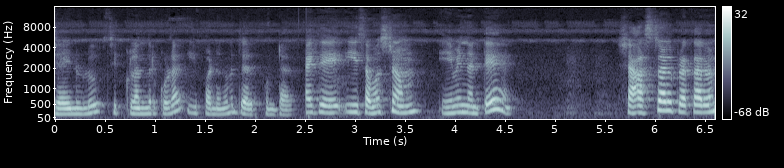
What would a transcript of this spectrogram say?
జైనులు సిక్కులందరూ కూడా ఈ పండుగను జరుపుకుంటారు. అయితే ఈ సంవత్సరం ఏమైందంటే శాస్త్రాల ప్రకారం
